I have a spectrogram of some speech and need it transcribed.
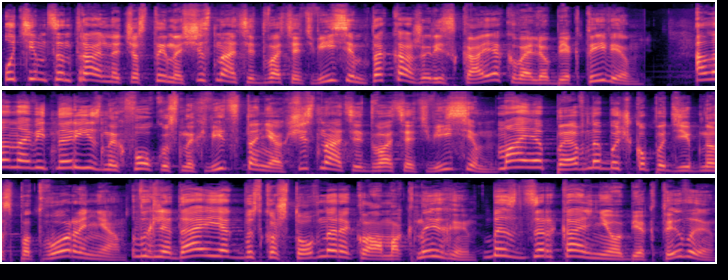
Утім, центральна частина 1628 така ж різка, як в L-об'єктиві. Але навіть на різних фокусних відстанях 1628 має певне бочкоподібне спотворення. Виглядає як безкоштовна реклама книги. Бездзеркальні об'єктиви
